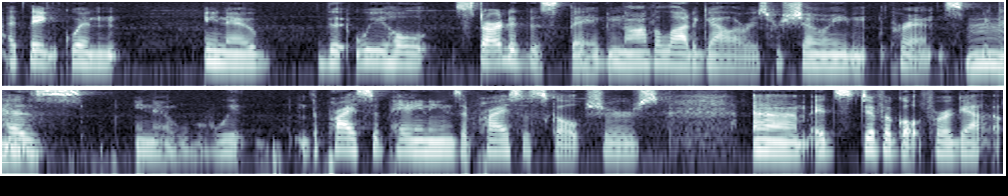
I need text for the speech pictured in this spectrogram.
I think when, you know, that we whole started this thing, not a lot of galleries were showing prints because, you know, we the price of paintings, the price of sculptures. Um, it's difficult for a gal-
